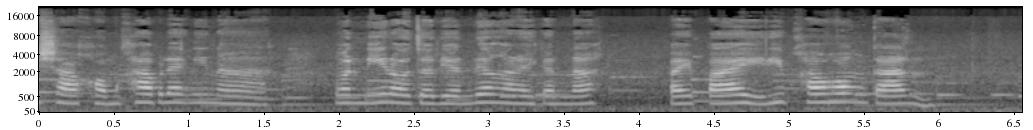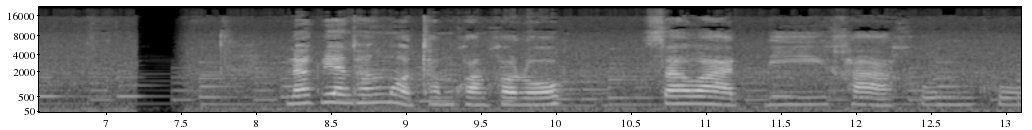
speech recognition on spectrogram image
ิชาคอมคาบแรกนี่นา วันนี้เราจะเรียนเรื่องอะไรกันนะ ไปไปรีบเข้าห้องกัน นักเรียนทั้งหมดทำความเคารพ สวัสดีค่ะ คุณครู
